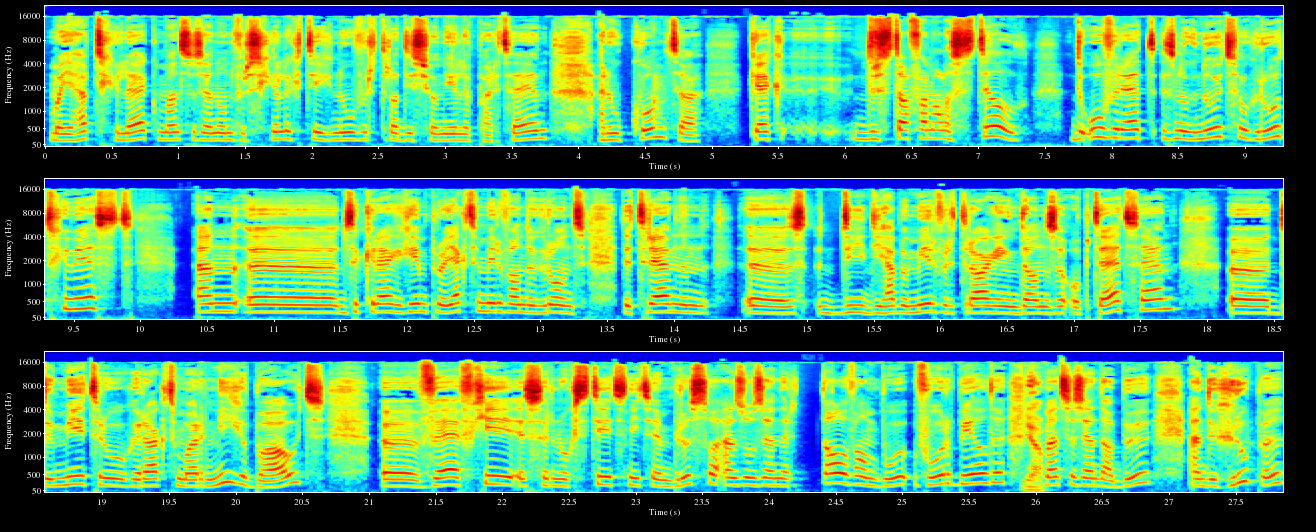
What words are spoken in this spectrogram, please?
Maar je hebt gelijk, mensen zijn onverschillig tegenover traditionele partijen. En hoe komt dat? Kijk, er staat van alles stil. De overheid is nog nooit zo groot geweest. En uh, ze krijgen geen projecten meer van de grond. De treinen uh, die, die hebben meer vertraging dan ze op tijd zijn. Uh, de metro geraakt maar niet gebouwd. 5G is er nog steeds niet in Brussel. En zo zijn er tal van voorbeelden. Ja. Mensen zijn dat beu. En de groepen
